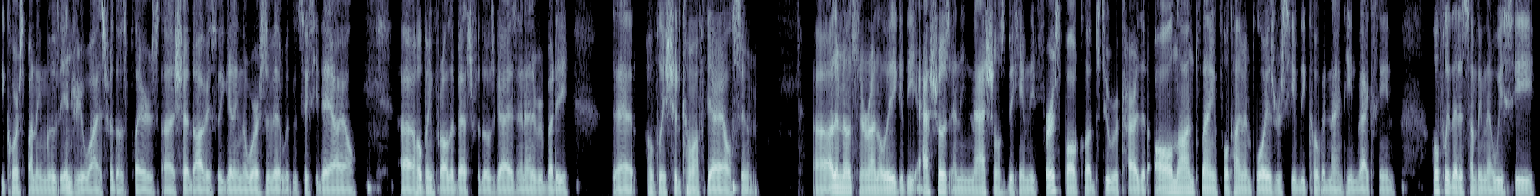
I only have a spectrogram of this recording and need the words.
the corresponding moves injury wise for those players. Uh, Shed obviously getting the worst of it with the 60 day IL. Uh, hoping for all the best for those guys and everybody that hopefully should come off the IL soon. Uh, other notes and around the league, the Astros and the Nationals became the first ball clubs to require that all non playing full time employees receive the COVID 19 vaccine. Hopefully, that is something that we see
